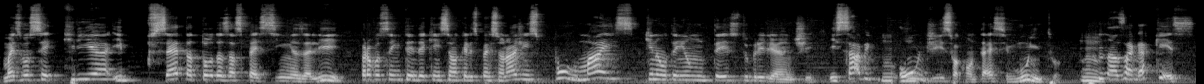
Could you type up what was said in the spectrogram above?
mas você cria e seta todas as pecinhas ali para você entender quem são aqueles personagens, por mais que não tenham um texto brilhante. E sabe uhum. onde isso acontece muito? Hum. nas HQs.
